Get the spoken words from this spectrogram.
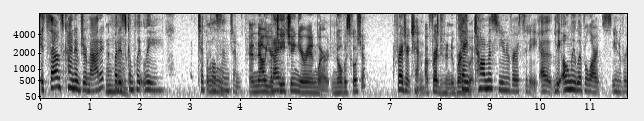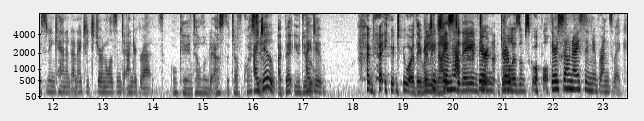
it- sounds kind of dramatic, but it's completely typical symptom. And now you're But I- teaching, you're in where? Nova Scotia? Fredericton. Uh, Fredericton, New Brunswick. St. Thomas University, uh, the only liberal arts university in Canada, and I teach journalism to undergrads. Okay, and tell them to ask the tough questions. I do. I bet you do. I do. I bet you do. Are they really nice today in they're- journa- they're- journalism school? They're so nice in New Brunswick,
